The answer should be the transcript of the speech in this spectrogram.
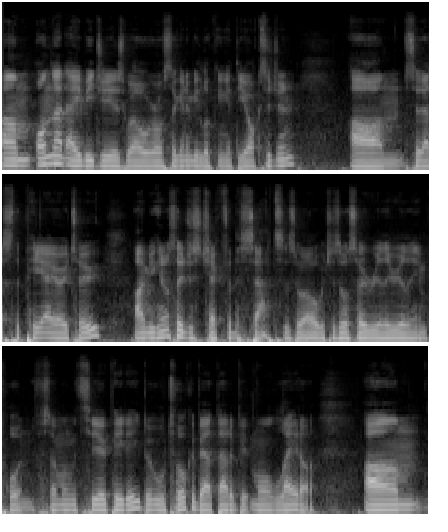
Um, on that ABG as well, we're also going to be looking at the oxygen. Um, so that's the PaO2. Um, you can also just check for the SATs as well, which is also really, really important for someone with COPD, but we'll talk about that a bit more later. Um,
